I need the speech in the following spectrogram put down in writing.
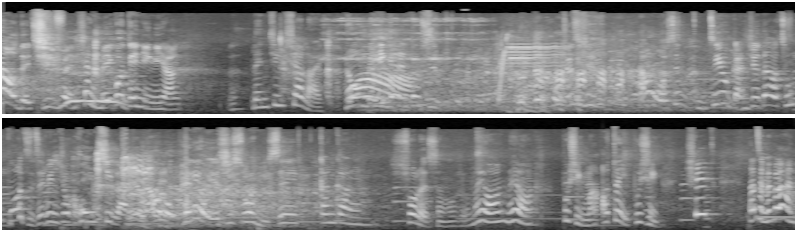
闹的气氛，像美国电影一样，冷静下来，然后每一个人都是，就是，然后我是只有感觉到从脖子这边就空起来了，然后我朋友也是说你是刚刚说了什么？我说没有啊，没有啊，不行吗？哦，对，不行，shit，那怎么办？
